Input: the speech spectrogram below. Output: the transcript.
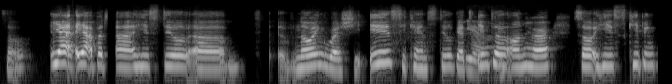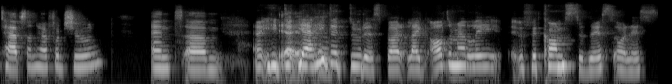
So yeah, yeah, but uh, he's still um, knowing where she is. He can still get Yeah. intel on her, so he's keeping tabs on her for June, and um, I mean, he Yeah, did, yeah, he did do this, but like ultimately, if it comes to this or this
